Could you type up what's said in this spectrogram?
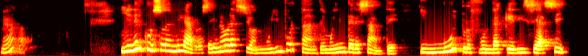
¿verdad? Y en el curso de milagros hay una oración muy importante, muy interesante y muy profunda que dice así,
